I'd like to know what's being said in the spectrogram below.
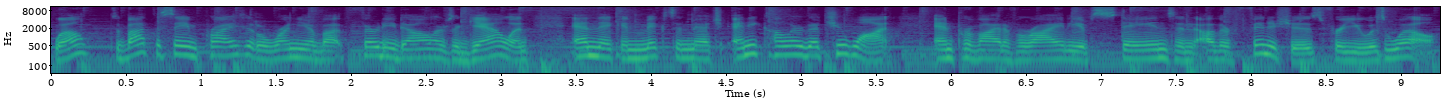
Well, it's about the same price. It'll run you about $30 a gallon, and they can mix and match any color that you want and provide a variety of stains and other finishes for you as well.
